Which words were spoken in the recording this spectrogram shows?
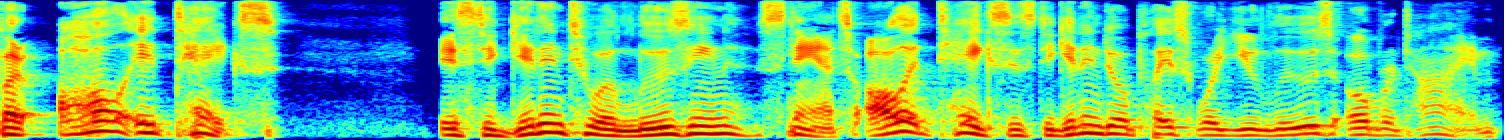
But all it takes is to get into a losing stance. All it takes is to get into a place where you lose over time.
